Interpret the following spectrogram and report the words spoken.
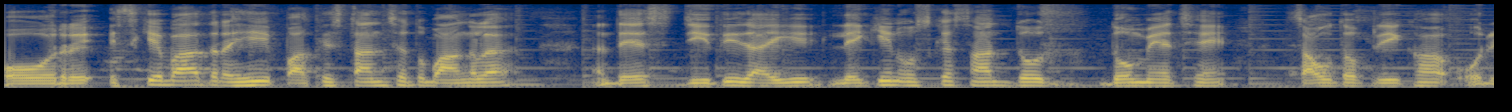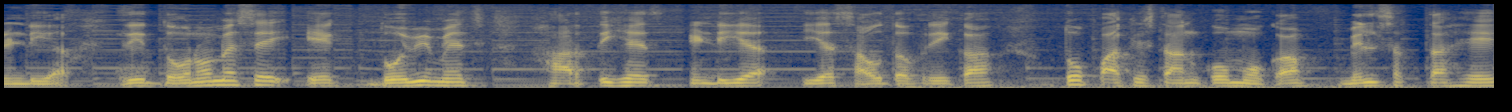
और इसके बाद रही पाकिस्तान से तो बांग्लादेश जीती जाएगी, लेकिन उसके साथ जो दो मैच हैं साउथ अफ्रीका और इंडिया। यदि दोनों में से एक, दो भी मैच हारती है इंडिया या साउथ अफ्रीका तो पाकिस्तान को मौका मिल सकता है,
